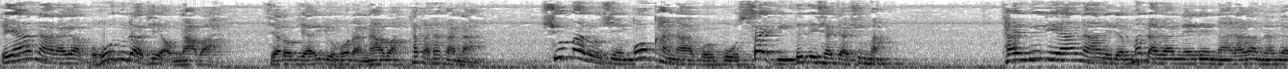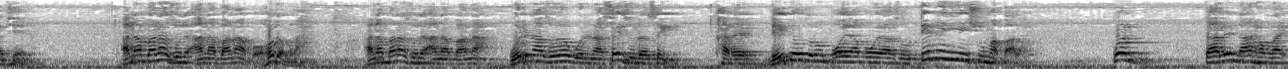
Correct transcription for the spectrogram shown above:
တရားနာတာကဘ ഹു တုဒ္ဒဖြစ်အောင်နာပါဆရာတော်ဘုရားကြီးတို့ဟောတာနာပါထက်ခါထက်ခါနာ ရှုမှတ်လို့ရှင်ကိုယ်ခန္ဓာကိုယ်ကိုစိုက်ပြီးတတိချာချာရှုမှတ်ထိုင်ပြီးတရားနာနေတယ်မှတ်တာကနည်းနည်းနာတာကများများဖြစ်အာနာပါနဆိုတဲ့အာနာပါနပေါ့ဟုတ်တယ်မလားအာနာပါနဆိုတဲ့အာနာပါနဝေဒနာဆိုတဲ့ဝေဒနာစိတ်ဆိုတဲ့စိတ်ခါတဲ့လေးမျိုးသလုံးပေါ်ရပေါ်ရဆိုတင်းတင်းရင်ရှုမှတ်ပါလားကိုယ်ဒါလေးနားထောင်လိုက်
